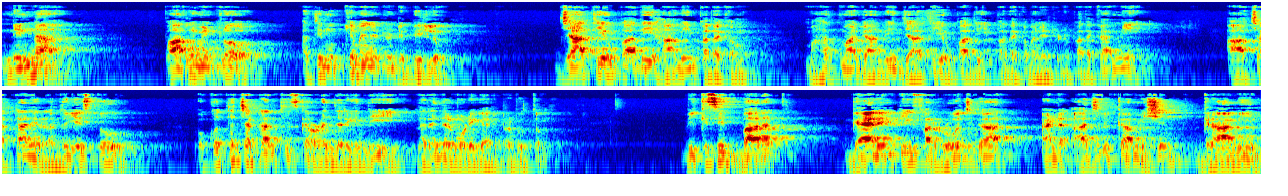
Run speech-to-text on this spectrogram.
నిన్న పార్లమెంట్లో అతి ముఖ్యమైనటువంటి బిల్లు జాతీయ ఉపాధి హామీ పథకం మహాత్మా గాంధీ జాతీయ ఉపాధి పథకం అనేటువంటి పథకాన్ని ఆ చట్టాన్ని రద్దు చేస్తూ ఒక కొత్త చట్టాన్ని తీసుకురావడం జరిగింది నరేంద్ర మోడీ గారి ప్రభుత్వం. Viksit Bharat guarantee for Rozgar and Ajeevika mission Gramin.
